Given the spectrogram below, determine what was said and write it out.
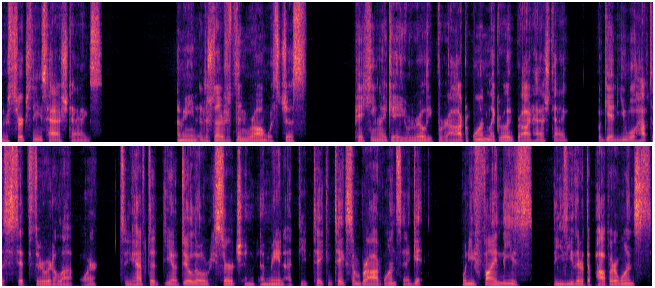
when you're searching these hashtags, I mean, there's nothing wrong with just picking like a really broad one, like really broad hashtag. But again, you will have to sift through it a lot more. So you have to, you know, do a little research and I mean, take and take some broad ones. And again, when you find these, these either the popular ones,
